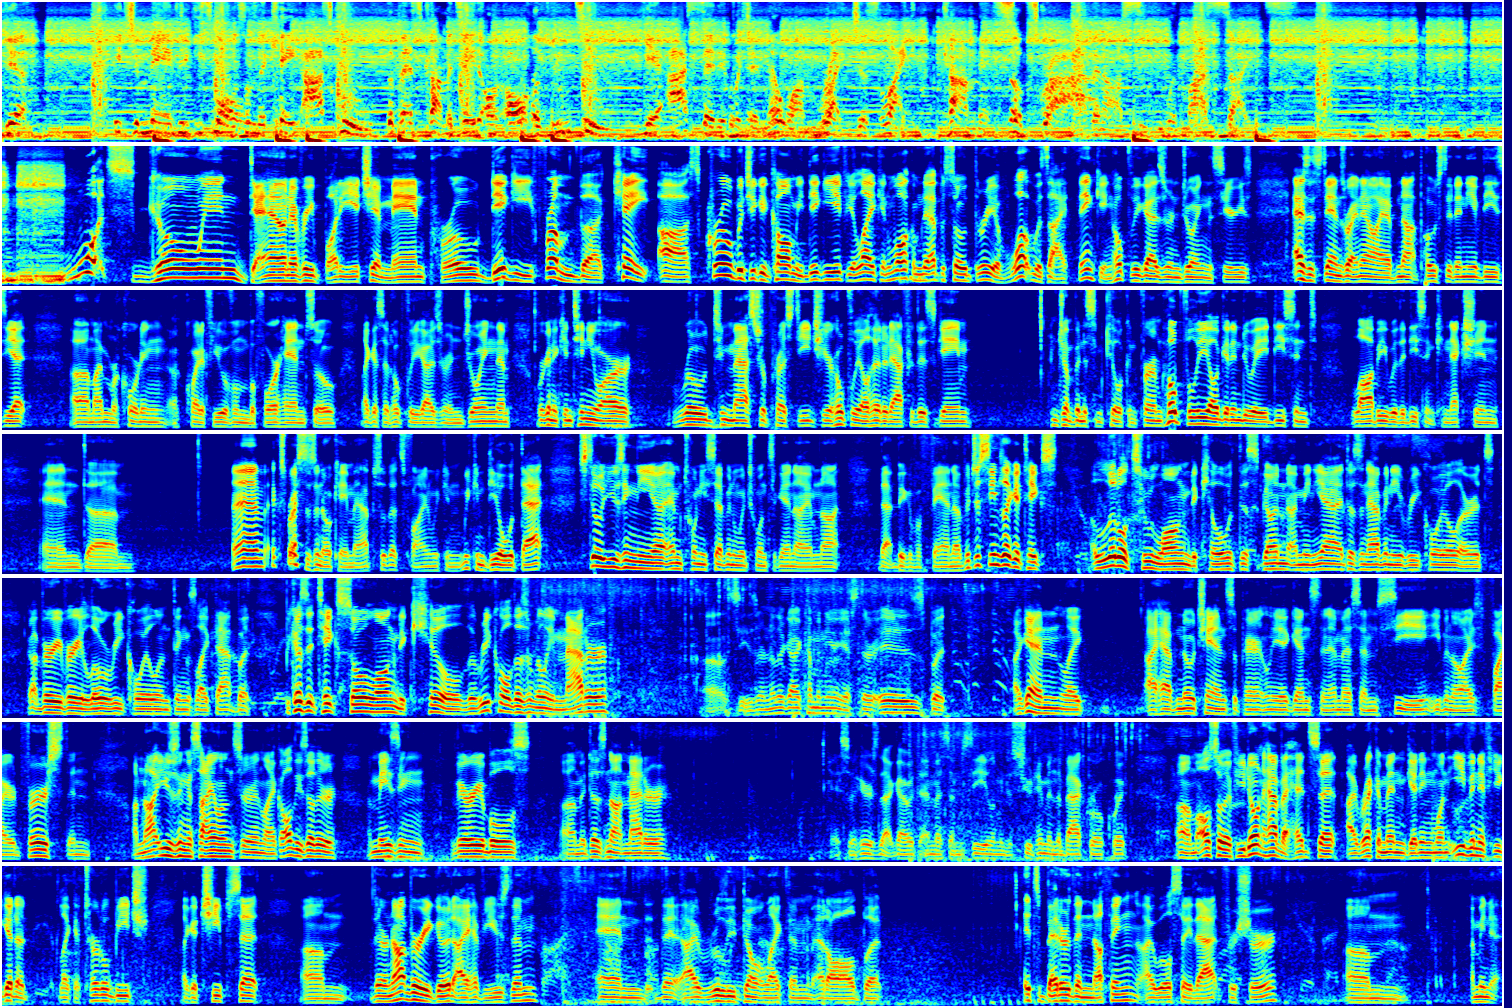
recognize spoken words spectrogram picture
Yeah, it's your man Diggy Smalls from the KaOs Krew, the best commentator on all of YouTube. Yeah, I said it, but you know I'm right. Just like, comment, subscribe, and I'll see you in my sights. What's going down, everybody? It's your man Pro Diggy from the KaOs Krew, but you could call me Diggy if you like. And welcome to episode three of What Was I Thinking? Hopefully, you guys are enjoying the series. As it stands right now, I have not posted any of these yet. Um, I'm recording uh, quite a few of them beforehand, so like I said, hopefully you guys are enjoying them. We're going to continue our road to Master Prestige here. Hopefully, I'll hit it after this game and jump into some kill confirmed. Hopefully, I'll get into a decent lobby with a decent connection and um, eh, Express is an okay map, so that's fine. We can we can deal with that. Still using the uh, M27, which once again I am not that big of a fan of. It just seems like it takes a little too long to kill with this gun. I mean, yeah, it doesn't have any recoil, or it's got very very low recoil and things like that. But because it takes so long to kill, the recoil doesn't really matter. Uh, let's see, is there another guy coming here? Yes, there is. But again, like I have no chance apparently against an MSMC, even though I fired first, and I'm not using a silencer and like all these other amazing variables. Um, it does not matter. Okay, so here's that guy with the MSMC. Let me just shoot him in the back real quick. Um, also, if you don't have a headset, I recommend getting one, even if you get a like a Turtle Beach, like a cheap set. Um, they're not very good. I have used them, and they, I really don't like them at all. But it's better than nothing. I will say that for sure. Um, I mean,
